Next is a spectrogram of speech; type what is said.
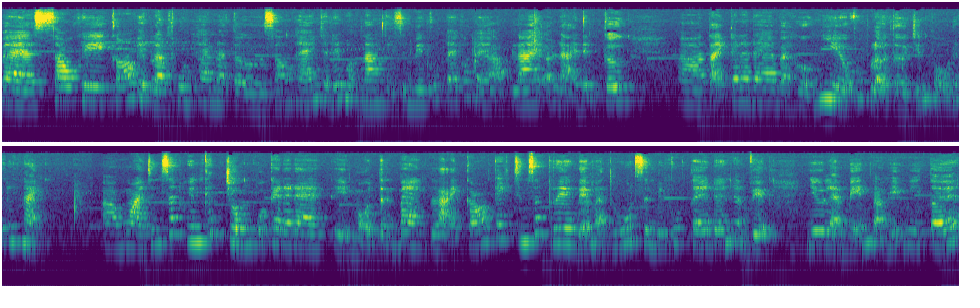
và sau khi có việc làm full time là từ 6 tháng cho đến 1 năm thì sinh viên quốc tế có thể apply ở lại định cư à, tại Canada và hưởng nhiều phúc lợi từ chính phủ đất nước này. À, ngoài chính sách khuyến khích chung của Canada thì mỗi tỉnh bang lại có các chính sách riêng để mà thu hút sinh viên quốc tế đến làm việc như là miễn bảo hiểm y tế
